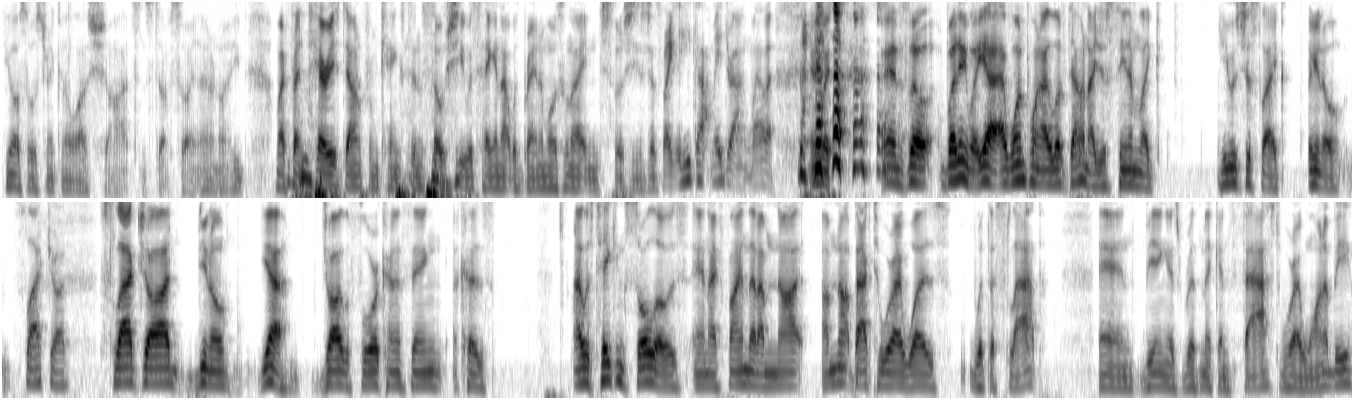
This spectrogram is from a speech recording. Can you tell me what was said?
He also was drinking a lot of shots and stuff. So I, I don't know. He, my friend Terry's down from Kingston, so she was hanging out with Brandon most of the night, and so she's just like, he got me drunk. blah, blah. Anyway, and so, but anyway, yeah. At one point, I looked down, I just seen him like, he was just like, you know, Slack jawed. slack jawed, you know, yeah, jaw to the floor kind of thing. Because I was taking solos, and I find that I'm not I'm not back to where I was with the slap and being as rhythmic and fast where I want to be.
